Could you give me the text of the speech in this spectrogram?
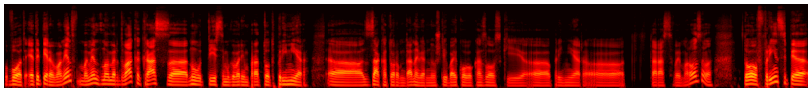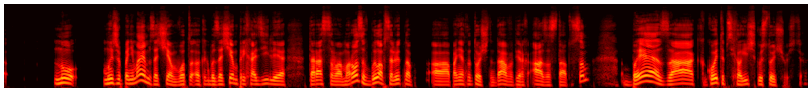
Вот, это первый момент. Момент номер два как раз, э, ну, вот если мы говорим про тот пример, э, за которым, да, наверное, ушли Байкова, Козловский, э, пример Тарасова и Морозова, то, в принципе, ну, мы же понимаем, зачем. Вот э, как бы зачем приходили Тарасова Морозов, было абсолютно а, понятно точно. Да, во-первых, а, за статусом, б, за какой-то психологической устойчивостью.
